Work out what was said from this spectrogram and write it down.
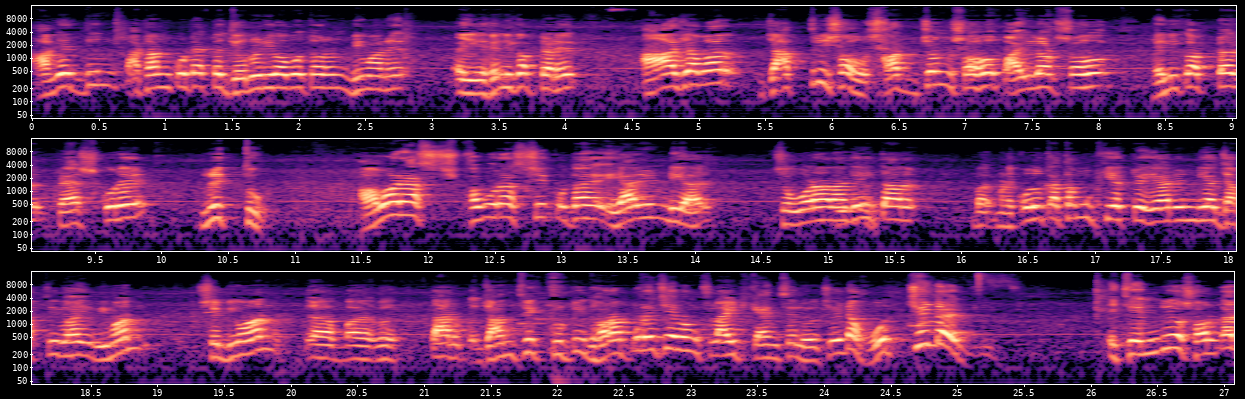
আগের দিন পাঠানকোটে একটা জরুরি অবতরণ বিমানের, এই হেলিকপ্টারের, আজ আবার যাত্রী সহ সাতজন সহ পাইলট সহ হেলিকপ্টার ক্র্যাশ করে মৃত্যু। আবার আস, খবর আসছে কোথায়? এয়ার ইন্ডিয়ার সে ওড়ার আগেই তার মানে কলকাতামুখী একটা এয়ার ইন্ডিয়া যাত্রীবাহী বিমান, সে বিমান তার যান্ত্রিক ত্রুটি ধরা পড়েছে এবং ফ্লাইট ক্যান্সেল হয়েছে। এটা হচ্ছেটা কি এই কেন্দ্রীয় সরকার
